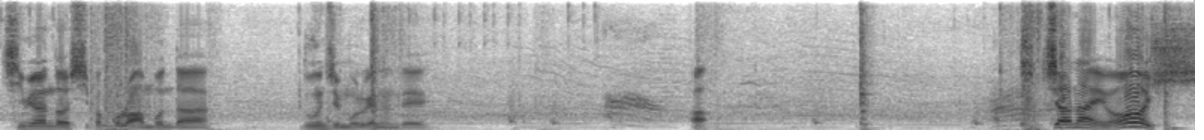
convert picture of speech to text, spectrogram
지면 너 씨발 꼴로 안 본다. 누군지 모르겠는데. 아. 아 붙잖아요. 씨.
